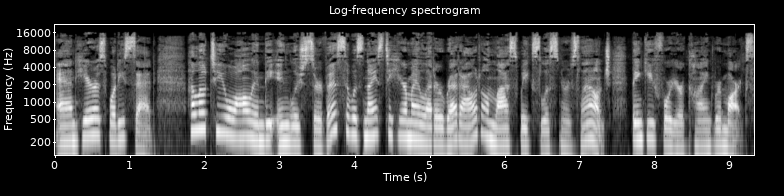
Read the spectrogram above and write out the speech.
And here is what he said. Hello to you all in the English service. It was nice to hear my letter read out on last week's Listener's Lounge. Thank you for your kind remarks.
